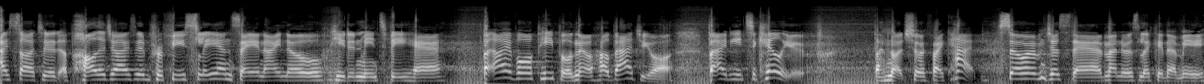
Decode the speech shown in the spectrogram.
I started apologizing profusely and saying, I know you didn't mean to be here, but I, of all people, know how bad you are, but I need to kill you. But I'm not sure if I can. So I'm just there. Was looking at me.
